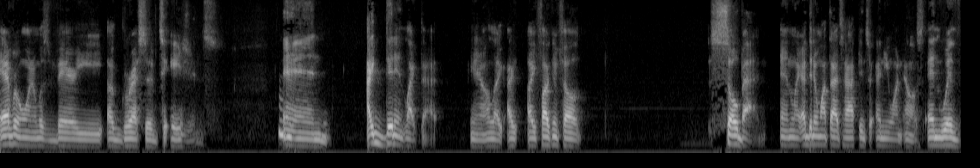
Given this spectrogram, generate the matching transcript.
Everyone was very aggressive to Asians, Mhm. and I didn't like that. You know, like I, I fucking felt so bad. And like I didn't want that to happen to anyone else. And with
